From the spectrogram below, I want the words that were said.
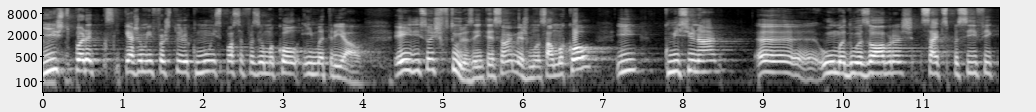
E isto para que, que haja uma infraestrutura comum e se possa fazer uma call imaterial. Em edições futuras, a intenção é mesmo lançar uma call e comissionar eh, uma, duas obras, site-specific,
